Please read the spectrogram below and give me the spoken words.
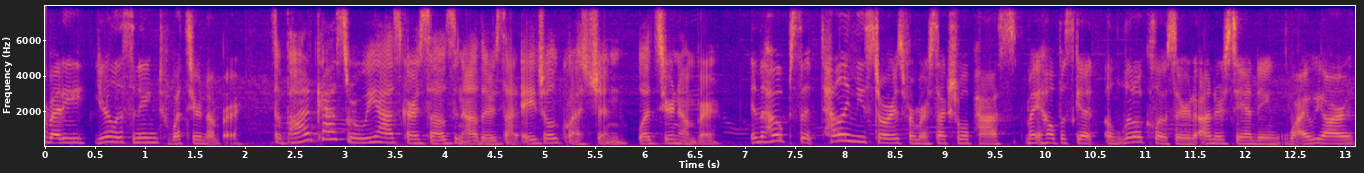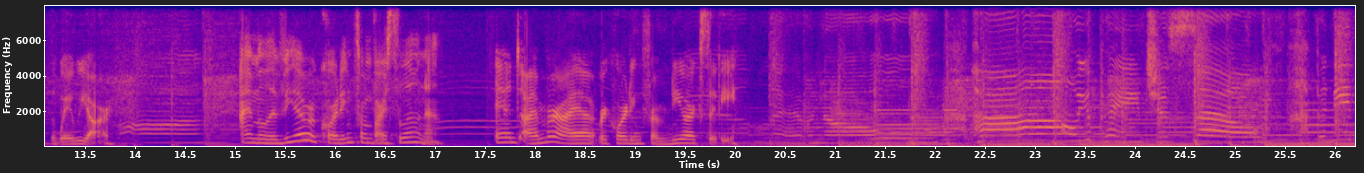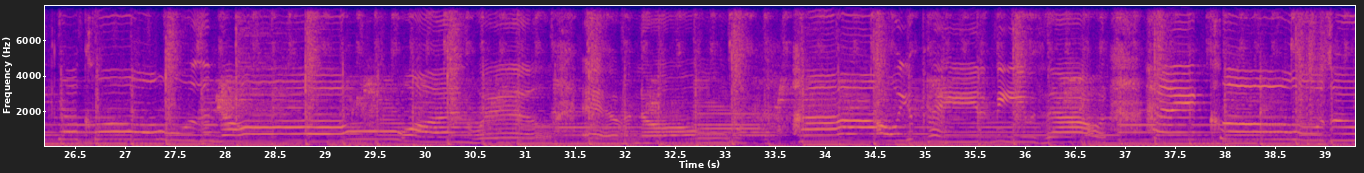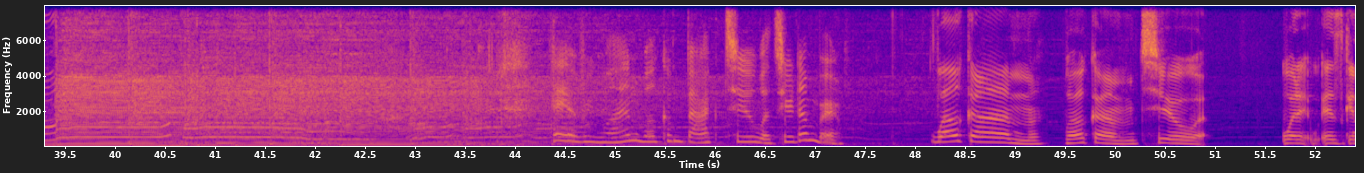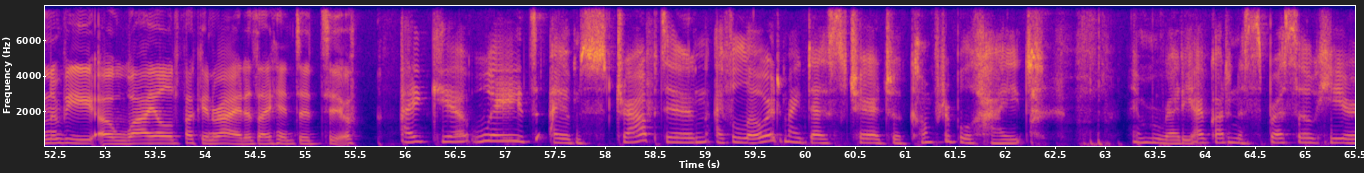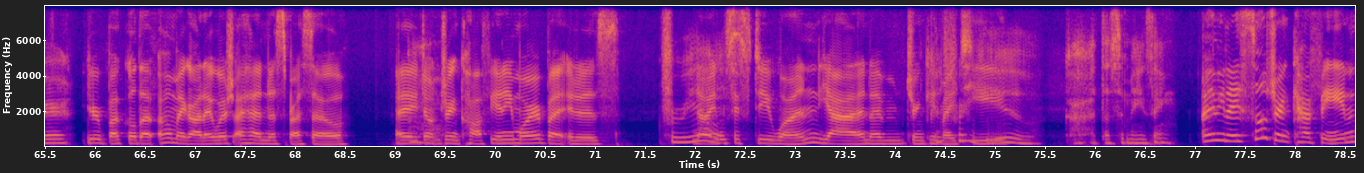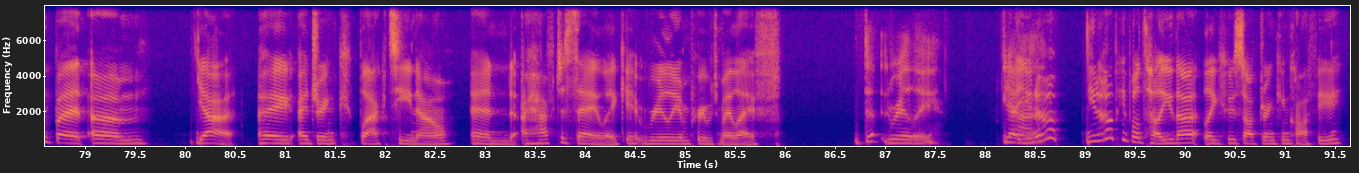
everybody. You're listening to What's Your Number? The podcast where we ask ourselves and others that age old question What's your number? In the hopes that telling these stories from our sexual past might help us get a little closer to understanding why we are the way we are. I'm Olivia, recording from Barcelona. And I'm Mariah, recording from New York City. Welcome back to What's Your Number? Welcome. Welcome to what is going to be a wild fucking ride, as I hinted to. I can't wait. I am strapped in. I've lowered my desk chair to a comfortable height. I'm ready. I've got an espresso here. You're buckled up. Oh my God, I wish I had an espresso. I don't oh. drink coffee anymore, but it is For real. 9.51. Yeah, and I'm drinking my for tea. You. God, that's amazing. I mean, I still drink caffeine, but um, yeah, I I drink black tea now, and I have to say, like, it really improved my life. D- really? Yeah, you know how you know how people tell you that, like, who stopped drinking coffee,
